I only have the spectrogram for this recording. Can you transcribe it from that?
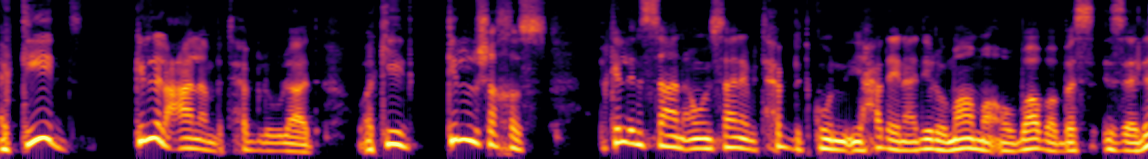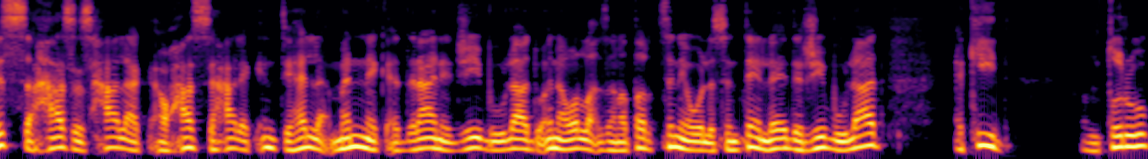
أكيد كل العالم بتحب الأولاد وأكيد كل شخص كل إنسان أو إنسانة بتحب تكون حدا ينادي له ماما أو بابا بس إذا لسه حاسس حالك أو حاسة حالك أنت هلأ منك قدرانه تجيب أولاد وأنا والله إذا نطرت سنة ولا سنتين لاقدر أجيب أولاد أكيد انطروا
